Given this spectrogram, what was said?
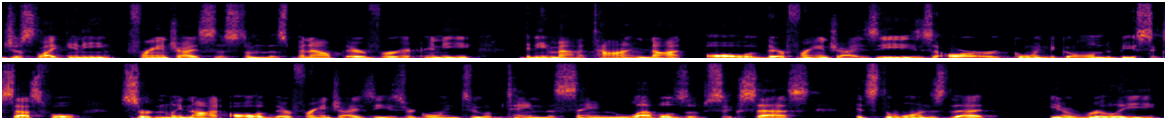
just like any franchise system that's been out there for any any amount of time, not all of their franchisees are going to go on to be successful. Certainly, not all of their franchisees are going to obtain the same levels of success. It's the ones that you know really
